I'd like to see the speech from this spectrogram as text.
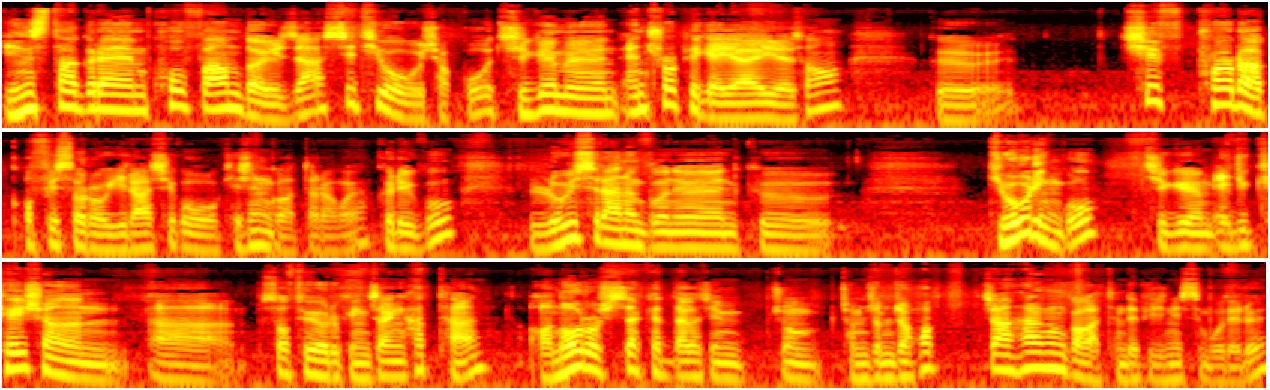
인스타그램 코파운더이자 CTO이셨고 지금은 엔트로픽 AI에서 그 Chief Product Officer로 일하시고 계시는 것 같더라고요. 그리고 루이스라는 분은 그 듀오링고 지금 에듀케이션 아, 소프트웨어로 굉장히 핫한 언어로 시작했다가 지금 좀 점점점 확장하는 것 같은데 비즈니스 모델을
